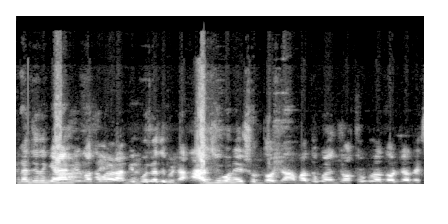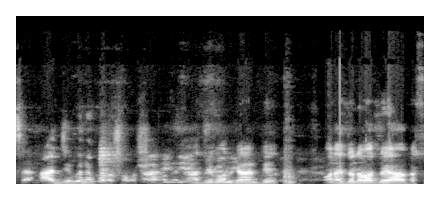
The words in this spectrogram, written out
এটা যদি গ্যারান্টির কথা বলেন আমি বলে দেবো এটা আজীবন এইসব দরজা। আমার দোকানে যতগুলো দরজা দেখছে আজীবনে কোনো সমস্যা হবে না। আজীবন গ্যারান্টি অনেক ধন্যবাদ ভাইয়া। ব্যস্ত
